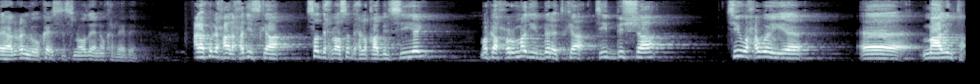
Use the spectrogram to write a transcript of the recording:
ay ahlucilmigu ka istisnoodeen oo ka reebeen. Calaa kulli xaal xadiiska saddex baa saddex la qaabilsiiyey marka xurmadii beledka tii bisha tii waxa weeye maalinta.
